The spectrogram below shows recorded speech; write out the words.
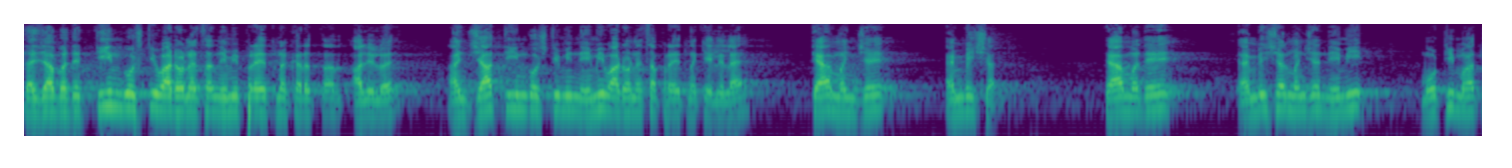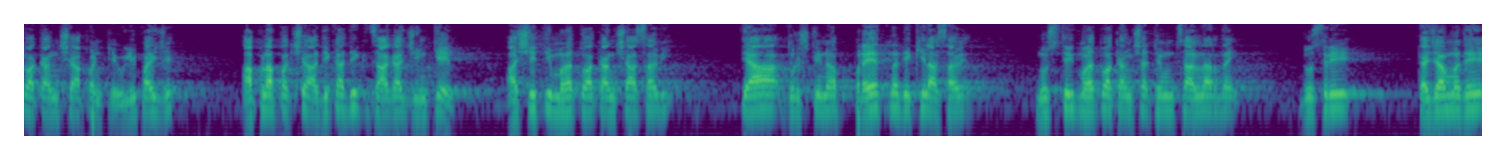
त्याच्यामध्ये तीन गोष्टी वाढवण्याचा नेहमी प्रयत्न करत आलेलो आहे. आणि ज्या तीन गोष्टी मी नेहमी वाढवण्याचा प्रयत्न केलेला आहे त्या म्हणजे ॲम्बिशन त्यामध्ये ॲम्बिशन म्हणजे नेहमी मोठी महत्त्वाकांक्षा आपण ठेवली पाहिजे. आपला पक्ष अधिकाधिक जागा जिंकेल अशी ती महत्त्वाकांक्षा असावी. त्या दृष्टीनं प्रयत्न देखील असावेत. नुसती महत्त्वाकांक्षा ठेवून चालणार नाही. दुसरी त्याच्यामध्ये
